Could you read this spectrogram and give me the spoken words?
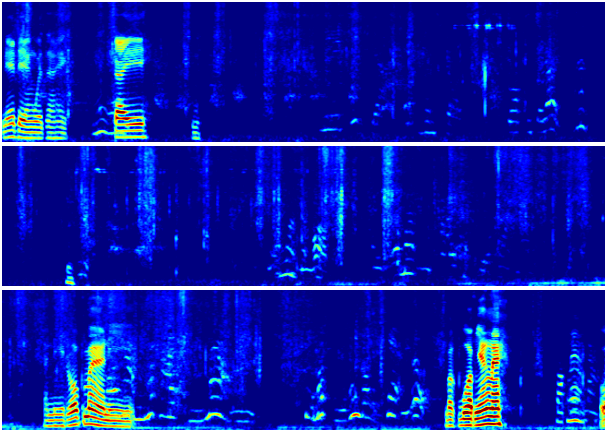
แหนแดงไว้จะให้ไก่อัันนี้ลบมานี่บักบวบยังนะฟอกน้โอ้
